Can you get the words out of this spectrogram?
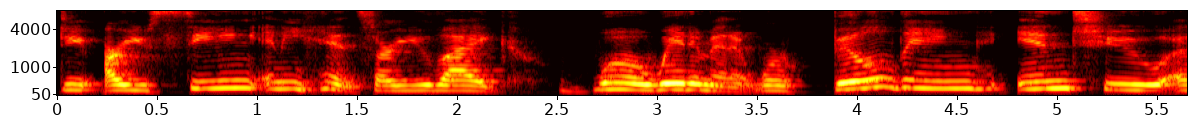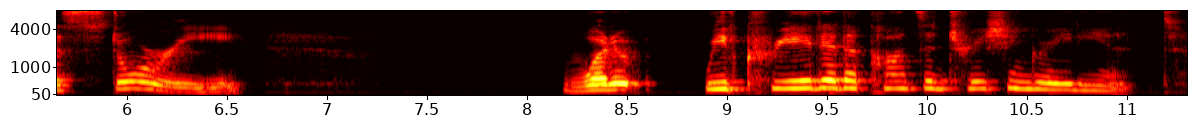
Do are you seeing any hints? Are you like, whoa, wait a minute, we're building into a story. What we've created a concentration gradient.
